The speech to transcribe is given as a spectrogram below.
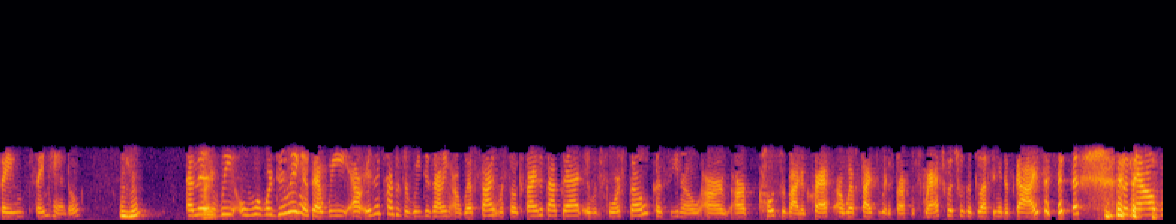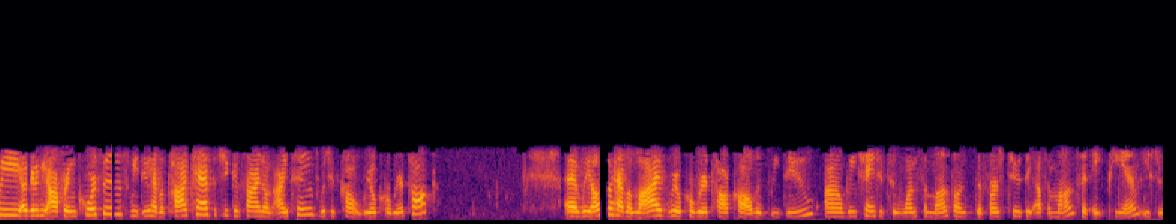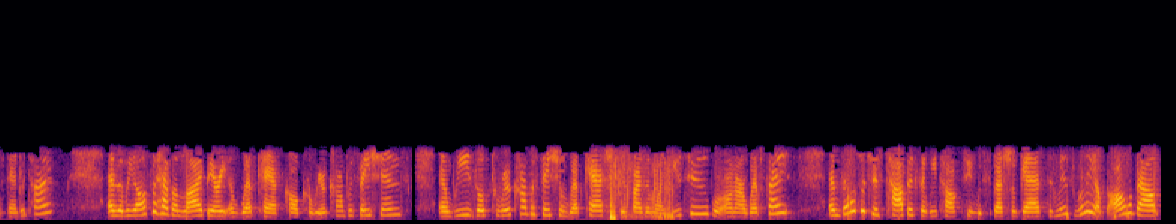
Same same handle. Mm-hmm. And then Great. we what we're doing is that we are in the process of redesigning our website. We're so excited about that. It was forced though because you know our our host provider crashed our website so we had to start from scratch, which was a blessing in disguise. so now we are going to be offering courses. We do have a podcast that you can find on iTunes, which is called Real Career Talk. And we also have a live Real Career Talk call that we do. Uh, we change it to once a month on the first Tuesday of the month at 8 p.m. Eastern Standard Time. And then we also have a library of webcasts called Career Conversations. And we those career conversation webcasts you can find them on YouTube or on our website. And those are just topics that we talk to with special guests. And it's really all about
